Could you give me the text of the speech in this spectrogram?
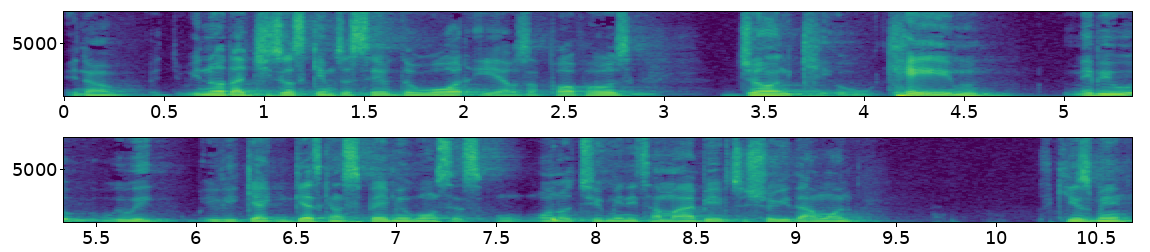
You know, we know that Jesus came to save the world. He has a purpose. John came. Maybe we, we, if you guys can spare me one, one or two minutes, I might be able to show you that one. Excuse me.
